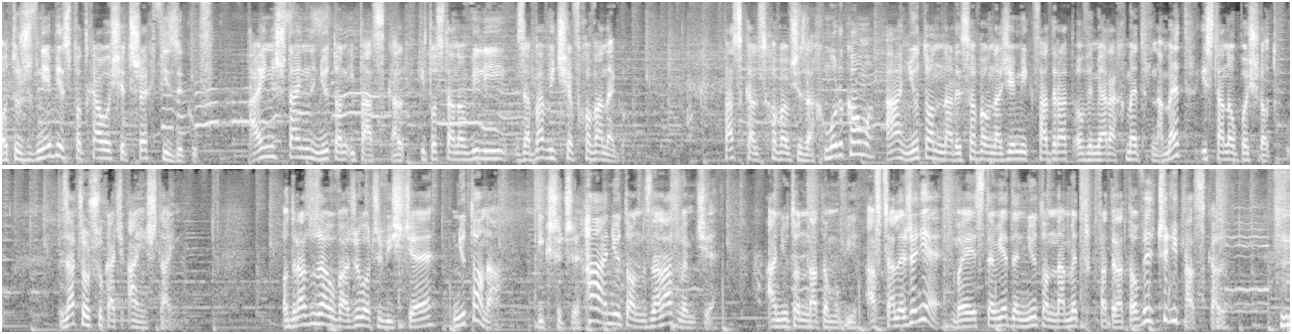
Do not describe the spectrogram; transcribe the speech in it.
Otóż w niebie spotkało się trzech fizyków. Einstein, Newton i Pascal i postanowili zabawić się w chowanego. Pascal schował się za chmurką, a Newton narysował na ziemi kwadrat o wymiarach metr na metr i stanął po środku. Zaczął szukać Einstein. Od razu zauważył oczywiście Newtona i krzyczy: Ha, Newton, znalazłem cię. A Newton na to mówi: A wcale, że nie, bo ja jestem jeden Newton na metr kwadratowy, czyli Pascal.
